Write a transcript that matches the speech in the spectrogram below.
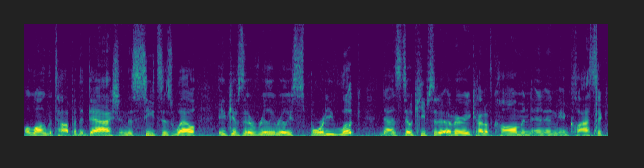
along the top of the dash, and the seats as well. It gives it a really, really sporty look, and still keeps it a, very kind of calm and, and, and classic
